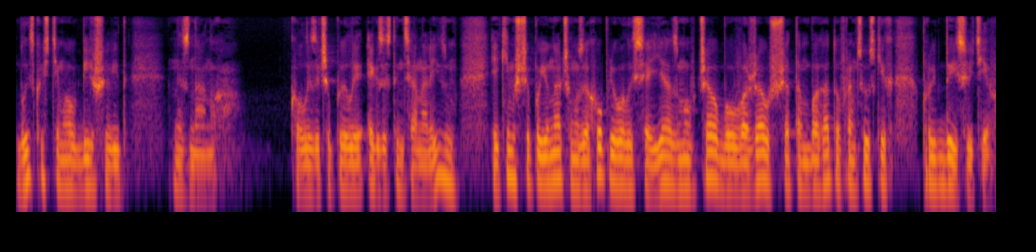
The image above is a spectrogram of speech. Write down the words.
Близькості мав більше від незнаного. Коли зачепили екзистенціоналізм, яким ще по-юначому захоплювалися, я змовчав, бо вважав, що там багато французьких пройдисвітів,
